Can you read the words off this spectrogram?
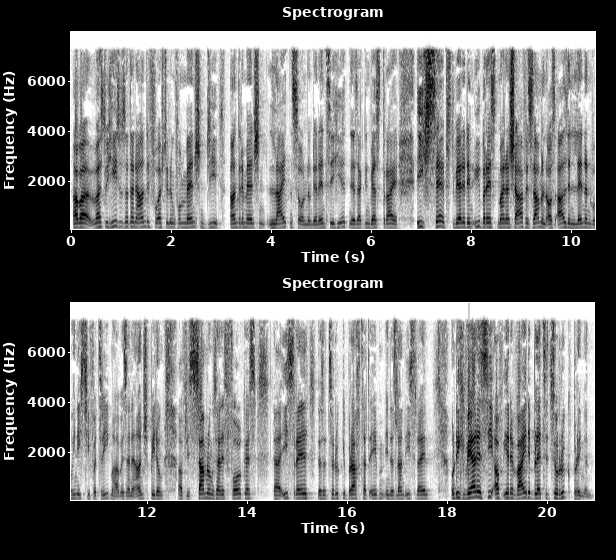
Aber weißt du, Jesus hat eine andere Vorstellung von Menschen, die andere Menschen leiten sollen und er nennt sie Hirten. Er sagt in Vers 3, ich selbst werde den Überrest meiner Schafe sammeln aus all den Ländern, wohin ich sie vertrieben habe. Es ist eine Anspielung auf die Sammlung seines Volkes äh, Israel, das er zurückgebracht hat eben in das Land Israel. Und ich werde sie auf ihre Weideplätze zurückbringen.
